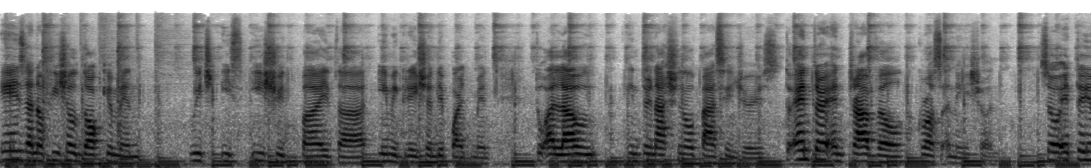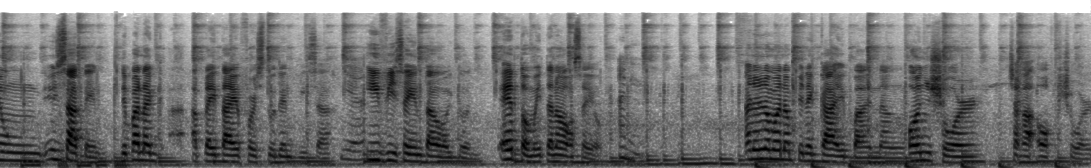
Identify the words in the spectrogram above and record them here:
is an official document which is issued by the immigration department to allow international passengers to enter and travel across a nation. So ito yung, yung sa atin, di ba nag-apply tayo for student visa? Yeah. E-visa yung tawag doon. Eto, may tanong ako sa'yo. Ano? Ano naman ang pinagkaiba ng onshore tsaka offshore?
